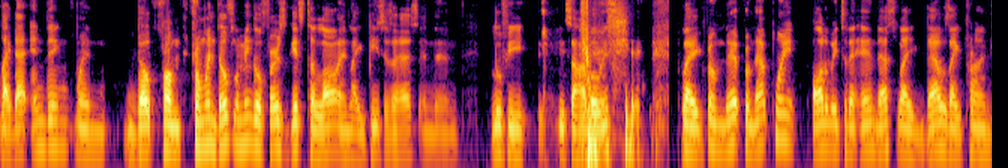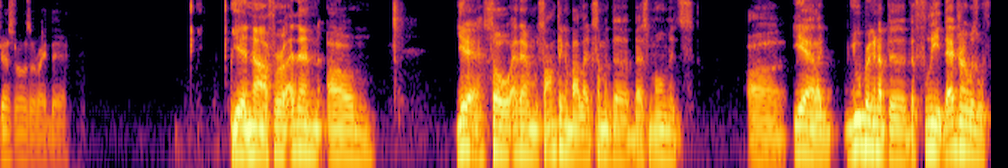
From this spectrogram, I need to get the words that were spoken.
like that ending when dope from from when Doflamingo first gets to Law and like beats his ass, and then Luffy Sabo and shit. Like from that from that point all the way to the end, that's like that was like prime Dressrosa right there. Yeah, nah, for and then um yeah, so and then so I'm thinking about like some of the best moments. Uh yeah, like you bringing up the the fleet, that joint was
